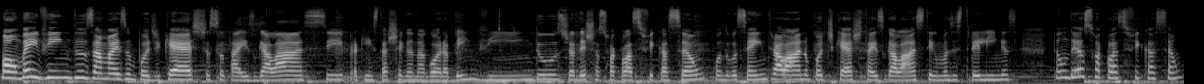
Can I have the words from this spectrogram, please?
Bom, bem-vindos a mais um podcast. Eu sou Thaís Galassi. Para quem está chegando agora, bem-vindos. Já deixa a sua classificação. Quando você entra lá no podcast Thaís Galassi, tem umas estrelinhas. Então dê a sua classificação.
